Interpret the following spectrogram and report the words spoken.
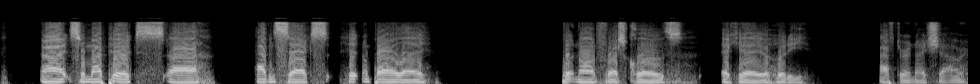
All right, so my picks: uh, having sex, hitting a parlay, putting on fresh clothes, aka a hoodie, after a nice shower.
